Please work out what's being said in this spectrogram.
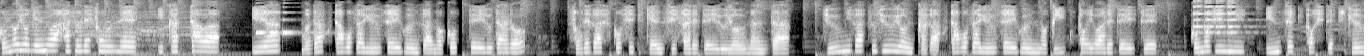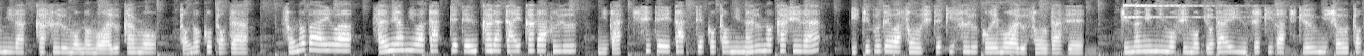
この予言は外れそうね。怒ったわ。いや、まだ双子座流星群が残っているだろそれが少し危険視されているようなんだ。12月14日が双子座流星群のピークと言われていて、この陣に、隕石として地球に落下するものもあるかも、とのことだ。その場合は、山夜にわたって天から大火が降る、に合致していたってことになるのかしら？一部ではそう指摘する声もあるそうだぜ。ちなみにもしも巨大隕石が地球に衝突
